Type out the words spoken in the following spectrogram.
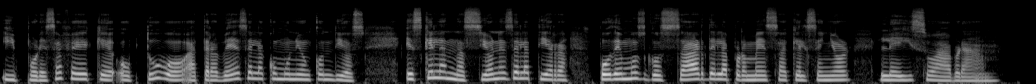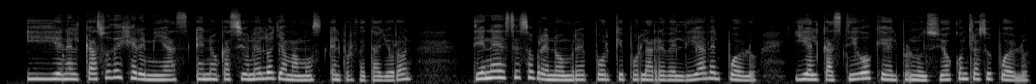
y por esa fe que obtuvo a través de la comunión con Dios, es que las naciones de la tierra podemos gozar de la promesa que el Señor le hizo a Abraham. Y en el caso de Jeremías, en ocasiones lo llamamos el profeta llorón. Tiene este sobrenombre porque por la rebeldía del pueblo y el castigo que él pronunció contra su pueblo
